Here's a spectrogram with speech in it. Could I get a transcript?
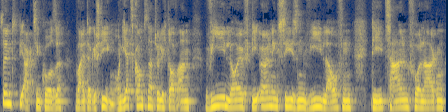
sind die Aktienkurse weiter gestiegen. Und jetzt kommt es natürlich darauf an, wie läuft die Earnings Season, wie laufen die Zahlenvorlagen.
